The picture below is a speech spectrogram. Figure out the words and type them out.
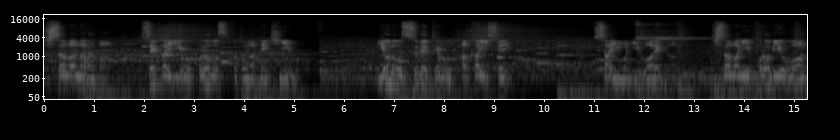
貴様ならば世界を滅ぼすことができよう。世のすべてを破壊せよ。最後に我が貴様に滅びを与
